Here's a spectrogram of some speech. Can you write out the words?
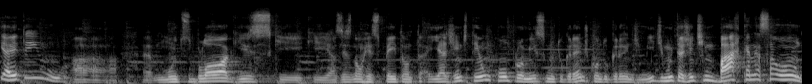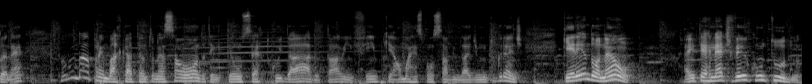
E aí tem eh, muitos blogs que, que às vezes não respeitam. E a gente tem um compromisso muito grande quando grande mídia, muita gente embarca nessa onda, né? Então não dá para embarcar tanto nessa onda, tem que ter um certo cuidado tal, enfim, porque é uma responsabilidade muito grande. Querendo ou não, a internet veio com tudo.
